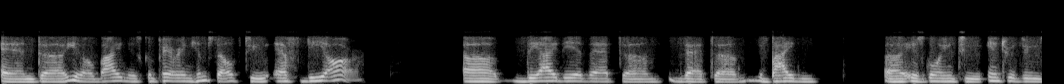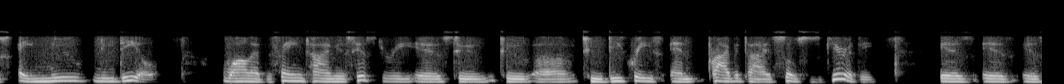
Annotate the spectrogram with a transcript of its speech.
And uh, you know, Biden is comparing himself to FDR. Uh, the idea that um, that uh, Biden uh, is going to introduce a new New Deal, while at the same time his history is to to uh, to decrease and privatize Social Security, is is is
